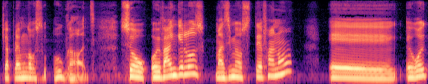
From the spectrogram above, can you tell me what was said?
Και απλά ήμουν κάπως του, oh God. So, ο Ευάγγελος μαζί με τον Στέφανο ε, εγώ,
